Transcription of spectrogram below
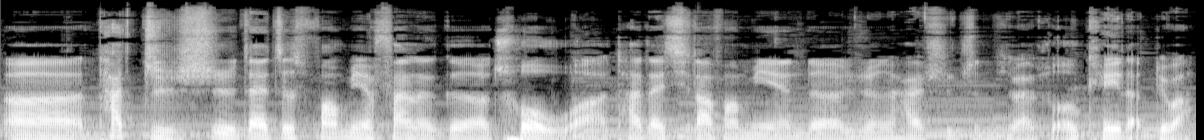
呃，他只是在这方面犯了个错误啊，他在其他方面的人还是整体来说 OK 的，对吧？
